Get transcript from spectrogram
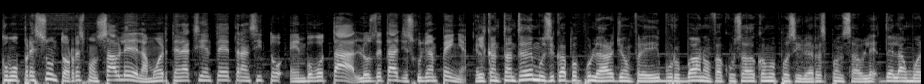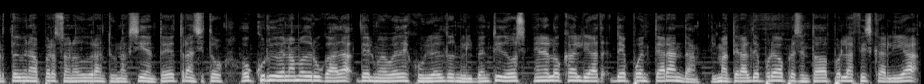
como presunto responsable de la muerte en accidente de tránsito en Bogotá. Los detalles, Julián Peña. El cantante de música popular John Freddy Urbano fue acusado como posible responsable de la muerte de una persona durante un accidente de tránsito ocurrido en la madrugada del 9 de julio del 2022 en la localidad de Puente Aranda. El material de prueba presentado por la fiscalía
